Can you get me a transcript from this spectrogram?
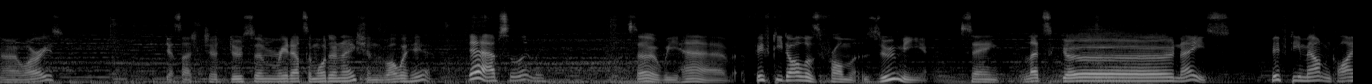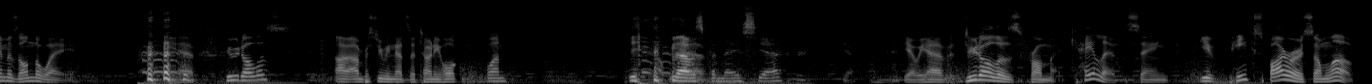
No worries. Guess I should do some, read out some more donations while we're here. Yeah, absolutely. So we have $50 from Zumi saying, Let's go, nice. 50 mountain climbers on the way. we have $2. Uh, I'm assuming that's a Tony Hawk one. Yeah, Oh, that was have- for nice. Yeah. Yeah, yeah. we have $2 from Caleb saying, Give Pink Spyro some love.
